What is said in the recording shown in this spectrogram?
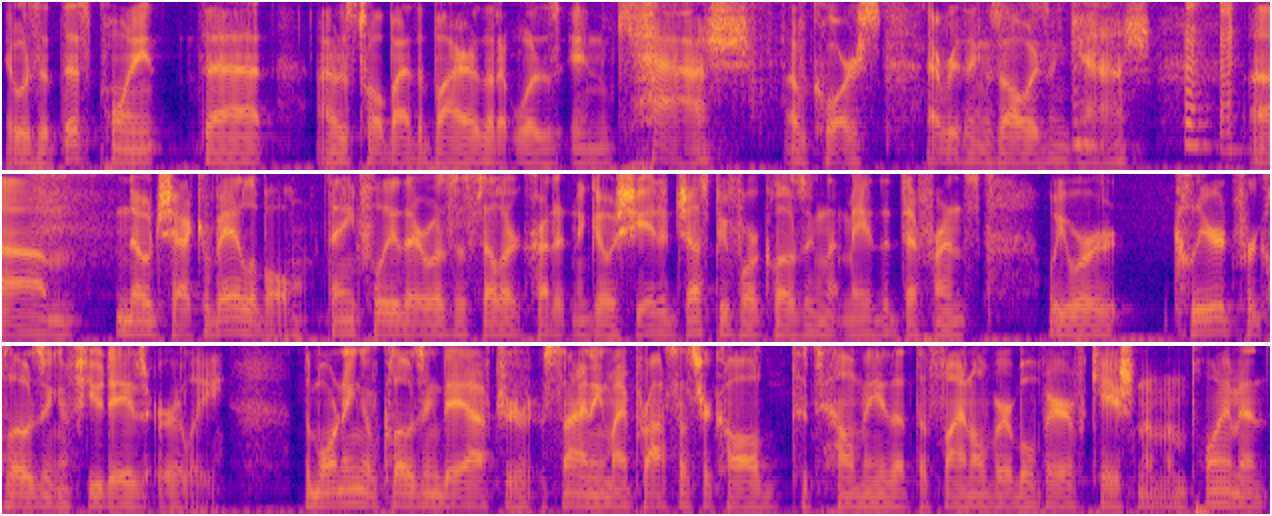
It was at this point that I was told by the buyer that it was in cash. Of course, everything is always in cash. um, no check available. Thankfully, there was a seller credit negotiated just before closing that made the difference. We were cleared for closing a few days early. The morning of closing day after signing, my processor called to tell me that the final verbal verification of employment,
